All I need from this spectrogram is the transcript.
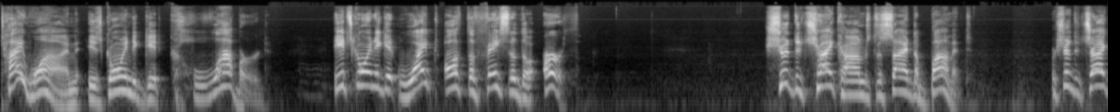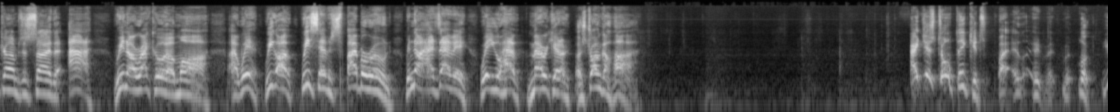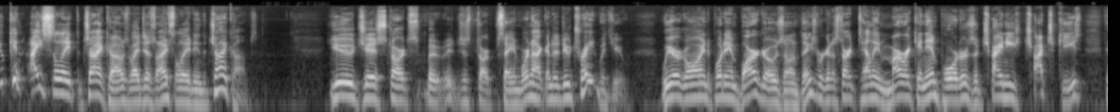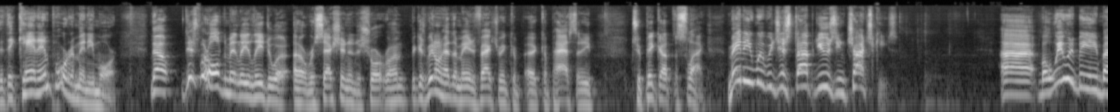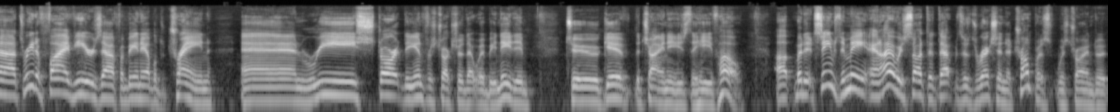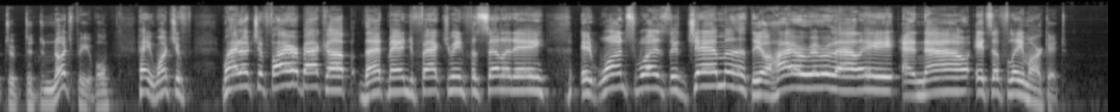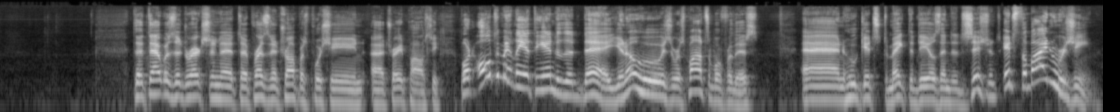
Taiwan is going to get clobbered. It's going to get wiped off the face of the earth. Should the Chicoms decide to bomb it? Or should the Chicoms decide that, ah, we no record more. Uh, we we go we send spy balloon. We know every where you have American a stronger heart. I just don't think it's. Look, you can isolate the Chicoms by just isolating the Chicoms. You just start just start saying we're not going to do trade with you. We are going to put embargoes on things. We're going to start telling American importers of Chinese tchotchkes that they can't import them anymore. Now, this would ultimately lead to a, a recession in the short run because we don't have the manufacturing uh, capacity to pick up the slack. Maybe we would just stop using tchotchkes. Uh, but we would be about three to five years out from being able to train and restart the infrastructure that would be needed to give the Chinese the heave ho. Uh, but it seems to me, and I always thought that that was the direction that Trump was, was trying to, to, to, to nudge people. Hey, why don't you why don't you fire back up that manufacturing facility? It once was the gem, the Ohio River Valley, and now it's a flea market that that was the direction that uh, President Trump was pushing uh, trade policy. But ultimately, at the end of the day, you know who is responsible for this and who gets to make the deals and the decisions? It's the Biden regime.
